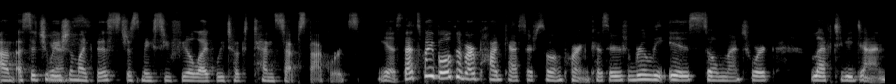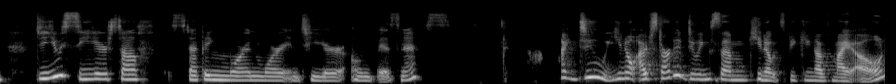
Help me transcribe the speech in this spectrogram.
um, a situation yes. like this just makes you feel like we took 10 steps backwards yes that's why both of our podcasts are so important because there really is so much work left to be done do you see yourself stepping more and more into your own business I do. You know, I've started doing some keynote speaking of my own,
